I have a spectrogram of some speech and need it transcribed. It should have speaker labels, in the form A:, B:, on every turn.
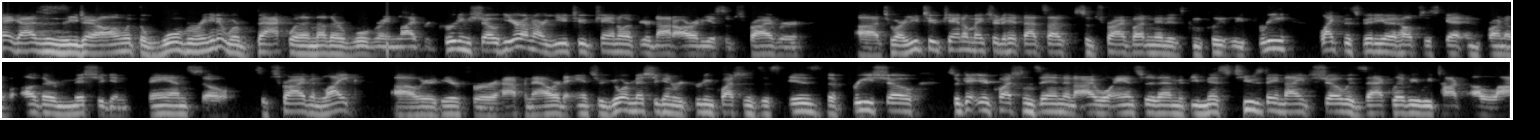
A: Hey guys, this is EJ Holland with the Wolverine, and we're back with another Wolverine live recruiting show here on our YouTube channel. If you're not already a subscriber uh, to our YouTube channel, make sure to hit that su- subscribe button. It is completely free. Like this video, it helps us get in front of other Michigan fans. So subscribe and like. Uh, we're here for half an hour to answer your Michigan recruiting questions. This is the free show. So get your questions in and I will answer them. If you missed Tuesday night's show with Zach Libby, we talked a lot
